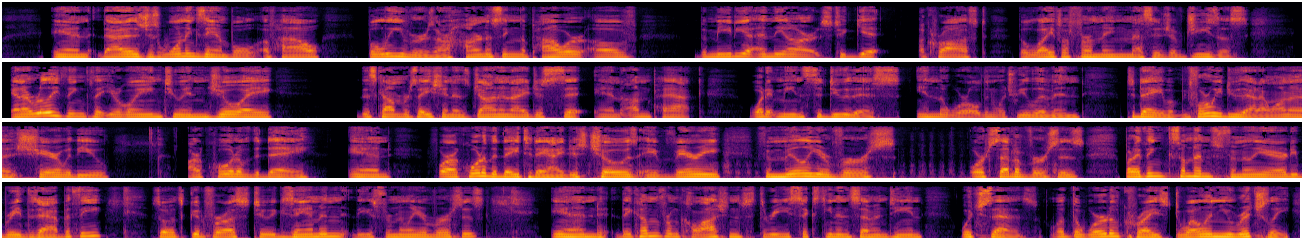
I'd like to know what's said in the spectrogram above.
and that is just one example of how believers are harnessing the power of the media and the arts to get across the life affirming message of Jesus. And I really think that you're going to enjoy this conversation as John and I just sit and unpack what it means to do this in the world in which we live in today. But before we do that, I want to share with you our quote of the day. And for our quote of the day today, I just chose a very familiar verse or set of verses, but I think sometimes familiarity breeds apathy. So it's good for us to examine these familiar verses. And they come from Colossians 3 16 and 17, which says, Let the word of Christ dwell in you richly,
